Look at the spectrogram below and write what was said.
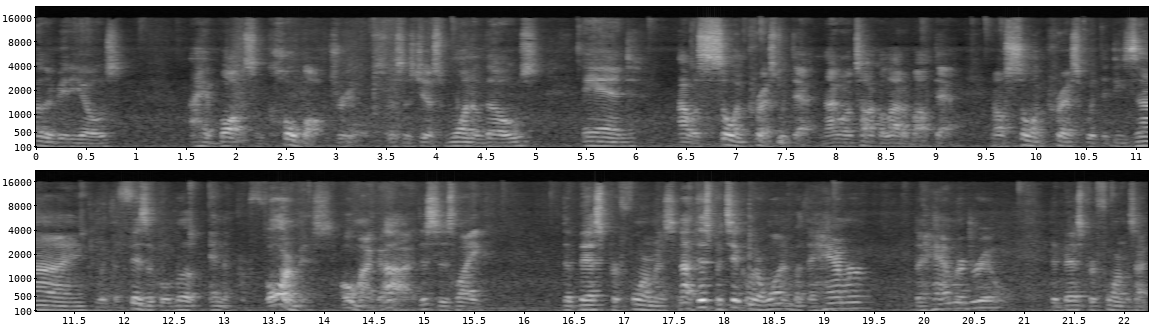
other videos, I had bought some Kobalt drills. This is just one of those. And I was so impressed with that. And I'm going to talk a lot about that. And I was so impressed with the design, with the physical look, and the performance. Oh my God, this is like the best performance. Not this particular one, but the hammer, the hammer drill the best performance I've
